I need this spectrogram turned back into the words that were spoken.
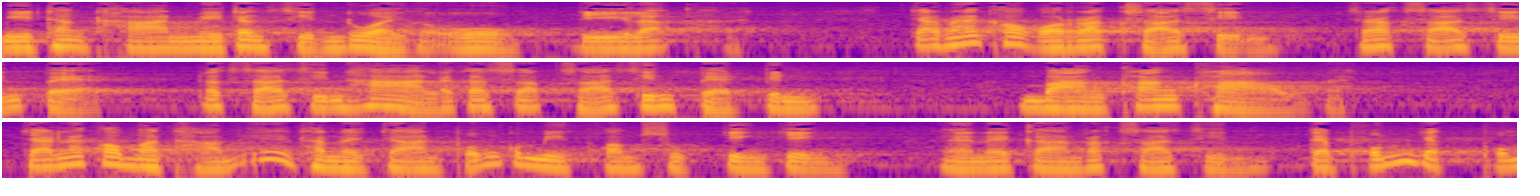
มีทั้งทานมีทั้งศีลด้วยก็โอ้ดีละ จากนั้นเขาก็รักษาศีลรักษาศีลแปดรักษาศีลห้าแล้วก็รักษาศีลแปดเป็นบางครั้งคราว จากนั้นก็มาถามเอ๊ะท่านอาจารย์ ผมก็มีความสุขจริง ๆ ในการรักษาศีลแต่ผมอยากผม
